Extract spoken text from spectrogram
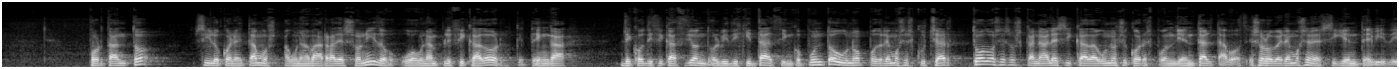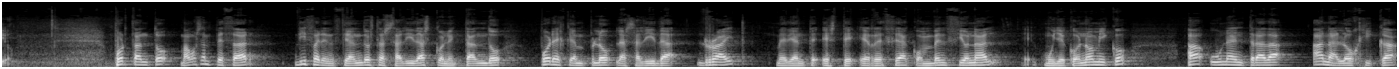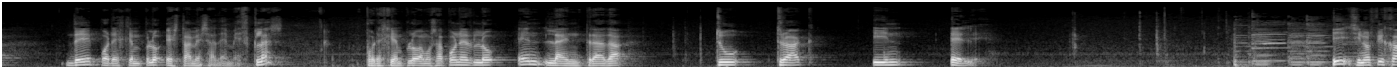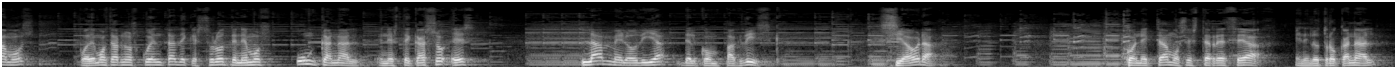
Por tanto, si lo conectamos a una barra de sonido o a un amplificador que tenga decodificación Dolby Digital 5.1 podremos escuchar todos esos canales y cada uno su correspondiente altavoz. Eso lo veremos en el siguiente vídeo. Por tanto, vamos a empezar diferenciando estas salidas conectando, por ejemplo, la salida right mediante este RCA convencional, eh, muy económico, a una entrada analógica de, por ejemplo, esta mesa de mezclas. Por ejemplo, vamos a ponerlo en la entrada to track in L. Y si nos fijamos, podemos darnos cuenta de que solo tenemos un canal, en este caso es la melodía del compact disc. Si ahora conectamos este RCA en el otro canal,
